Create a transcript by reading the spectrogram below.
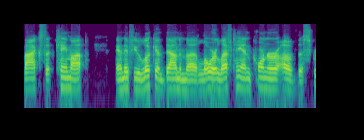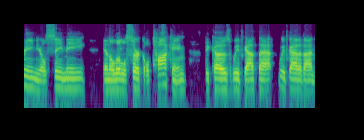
box that came up and if you look down in the lower left-hand corner of the screen, you'll see me in a little circle talking because we've got that, we've got it on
